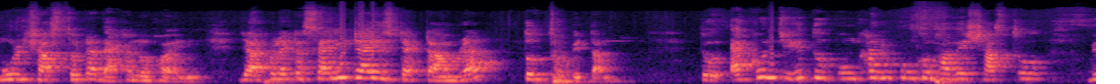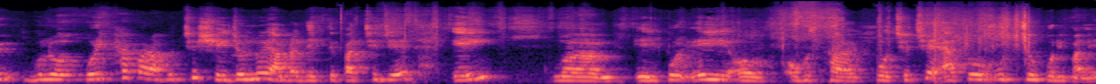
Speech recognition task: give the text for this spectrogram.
মূল স্বাস্থ্যটা দেখানো হয়নি। যার ফলে একটা স্যানিটাইজড একটা আমরা তথ্য পেতাম। তো এখন যেহেতু পুঙ্খানুপুঙ্খভাবে স্বাস্থ্য গুলো পরীক্ষা করা হচ্ছে সেই জন্যই আমরা দেখতে পাচ্ছি যে এই এই এই অবস্থায় পৌঁছেছে এত উচ্চ পরিমাণে।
